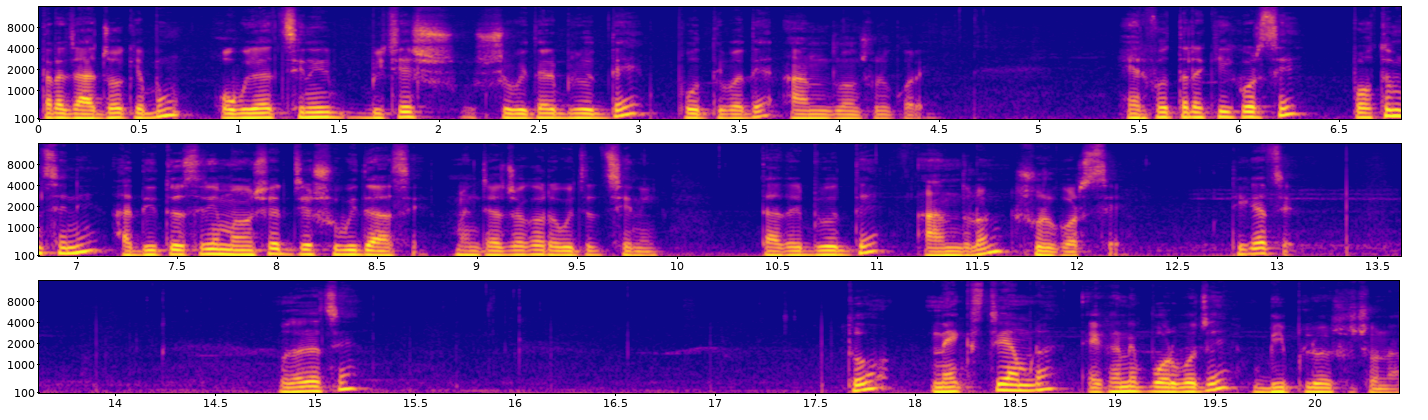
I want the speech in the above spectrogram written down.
তারা যাজক এবং অভিজাত শ্রেণির বিশেষ সুবিধার বিরুদ্ধে প্রতিবাদে আন্দোলন শুরু করে। এরপর তারা কী করছে? প্রথম শ্রেণি আর দ্বিতীয় শ্রেণির মানুষের যে সুবিধা আছে মানে যাজক আর অভিজাত শ্রেণি, তাদের বিরুদ্ধে আন্দোলন শুরু করছে। ঠিক আছে? বোঝা গেছে? তো নেক্সটে আমরা এখানে পড়ব যে বিপ্লবের সূচনা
